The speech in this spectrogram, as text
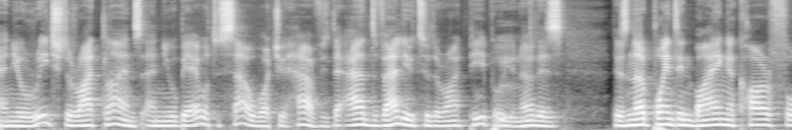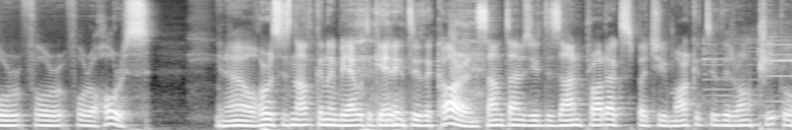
and you'll reach the right clients and you'll be able to sell what you have. To add value to the right people you mm. know? There's there's no point in buying a car for for for a horse. You know a horse is not going to be able to get into the car and sometimes you design products but you market to the wrong people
